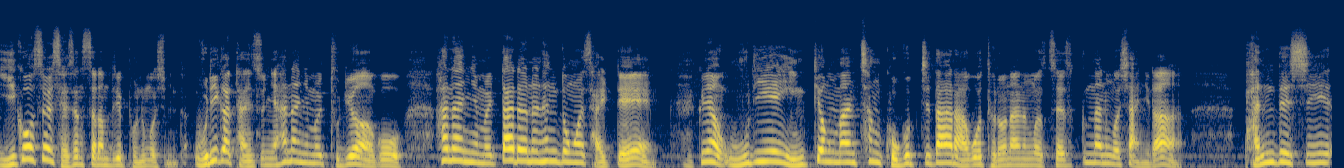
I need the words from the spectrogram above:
이것을 세상 사람들이 보는 것입니다. 우리가 단순히 하나님을 두려워하고 하나님을 따르는 행동을 살 때 그냥 우리의 인격만 참 고급지다라고 드러나는 것에서 끝나는 것이 아니라 반드시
